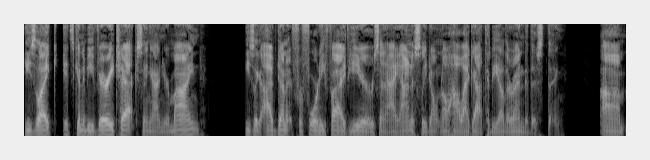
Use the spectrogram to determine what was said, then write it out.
He's like, it's going to be very taxing on your mind. He's like, I've done it for 45 years, and I honestly don't know how I got to the other end of this thing. Um,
